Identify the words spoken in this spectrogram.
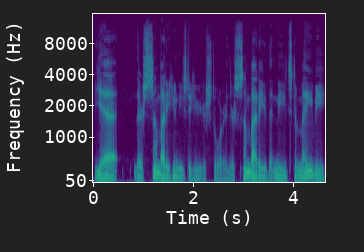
Yet there's somebody who needs to hear your story. There's somebody that needs to maybe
